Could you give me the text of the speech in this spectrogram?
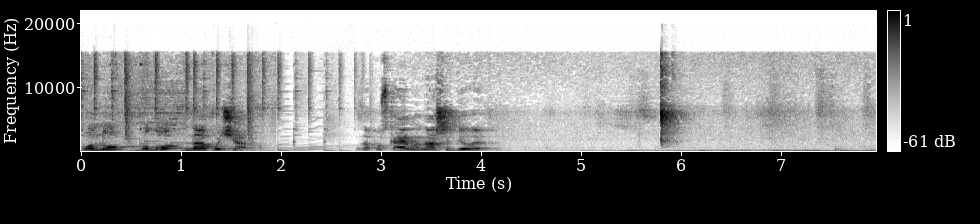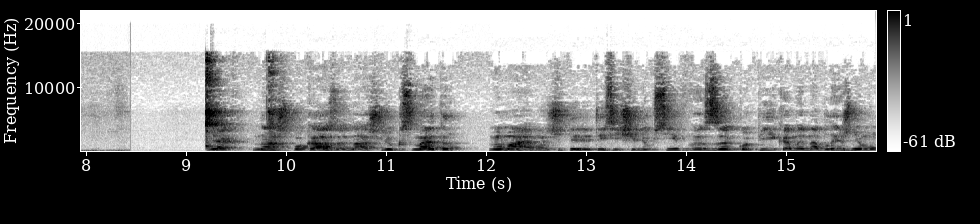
воно було на початку. Запускаємо наші білети. Як наш показує наш люксметр, ми маємо 4000 люксів з копійками на ближньому,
